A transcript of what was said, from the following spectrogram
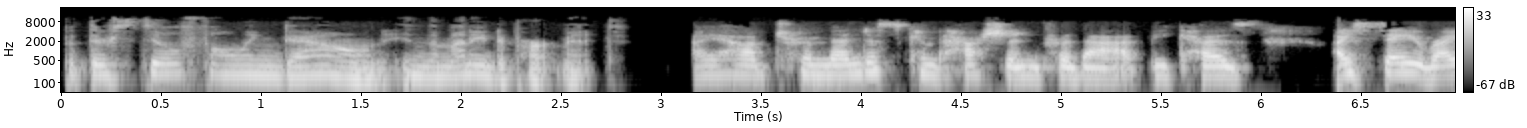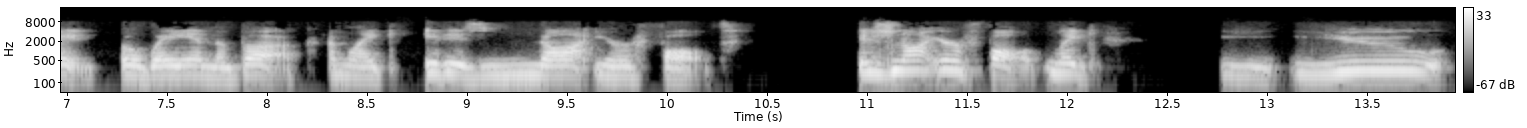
but they're still falling down in the money department. I have tremendous compassion for that because I say right away in the book, I'm like, it is not your fault. It is not your fault. Like you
